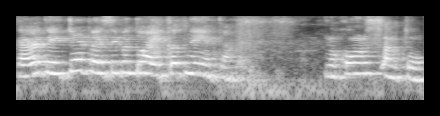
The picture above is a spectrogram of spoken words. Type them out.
त्याला देतोय पैसे पण तो ऐकत नाही आता. नको म्हणून सांगतो.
